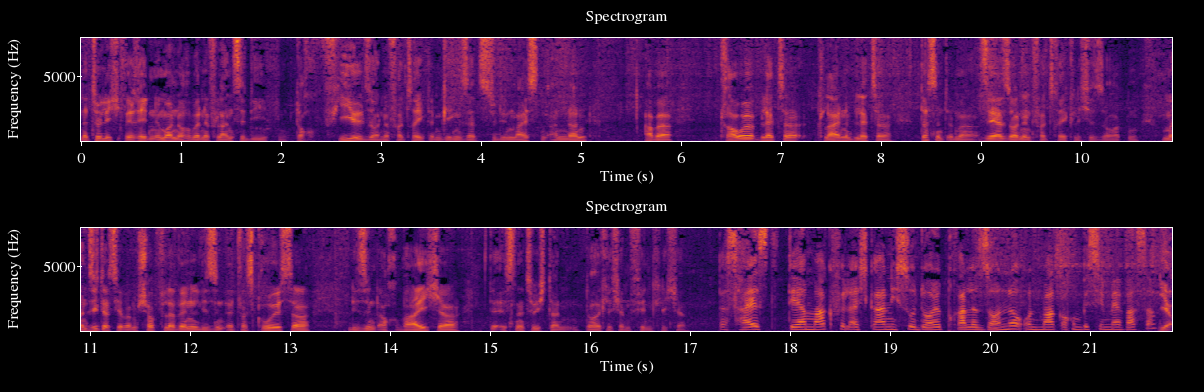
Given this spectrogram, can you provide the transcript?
Natürlich, wir reden immer noch über eine Pflanze, die doch viel Sonne verträgt im Gegensatz zu den meisten anderen. Aber graue Blätter, kleine Blätter, das sind immer sehr sonnenverträgliche Sorten. Und man sieht das hier beim Schopflavendel, die sind etwas größer, die sind auch weicher. Der ist natürlich dann deutlich empfindlicher. Das heißt, der mag vielleicht gar nicht so doll pralle Sonne und mag auch ein bisschen mehr Wasser? Ja,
